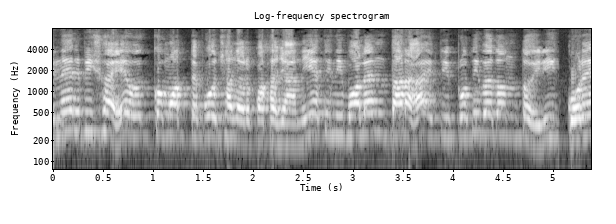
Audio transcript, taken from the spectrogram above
ঋণের বিষয়ে ঐক্যমত্যে পৌঁছানোর কথা জানিয়ে তিনি বলেন, তারা একটি প্রতিবেদন তৈরি করে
